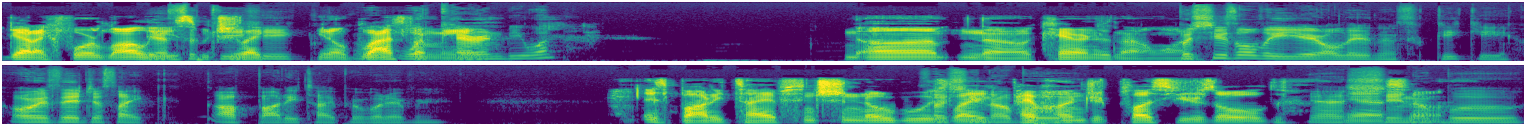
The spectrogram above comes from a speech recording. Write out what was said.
got like four lolis, yeah, which is like you know blasphemy. Would Karen be one? Um, no, Karen is not one. But she's only a year older than Tsukihi, or is it just like off body type or whatever? It's body types, and Shinobu is So like Shinobu- 500 plus years old. Yeah, Yeah, so- Shinobu,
